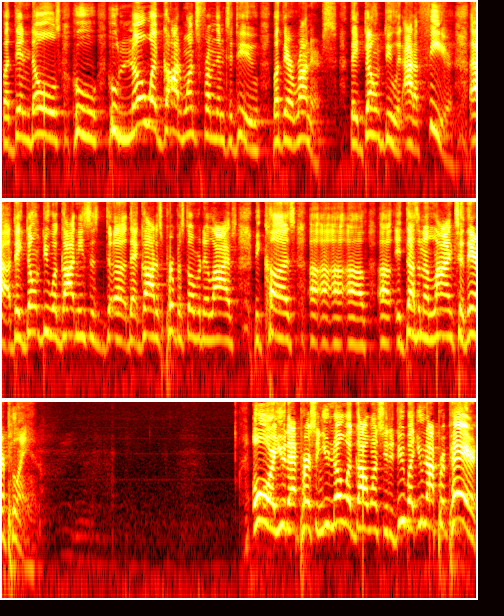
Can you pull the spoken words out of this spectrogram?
but then those who who know what God wants from them to do, but they're runners. They don't do it out of fear. Uh, they don't do what God needs to, uh, that God has purposed over their lives because uh, uh, uh uh, it doesn't align to their plan. Or you that person, you know what God wants you to do, but you're not prepared.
